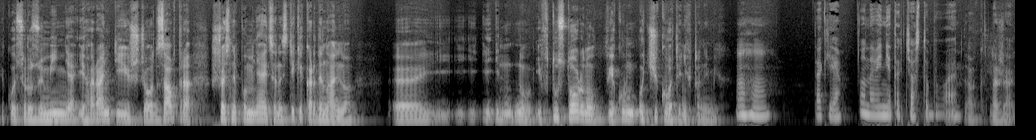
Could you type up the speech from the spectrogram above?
якогось розуміння і гарантії, що от завтра щось не поміняється настільки кардинально, е, і, і, і, ну, і в ту сторону, в яку очікувати ніхто не міг. Угу. Так є. Ну, на війні так часто буває. Так, на жаль.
